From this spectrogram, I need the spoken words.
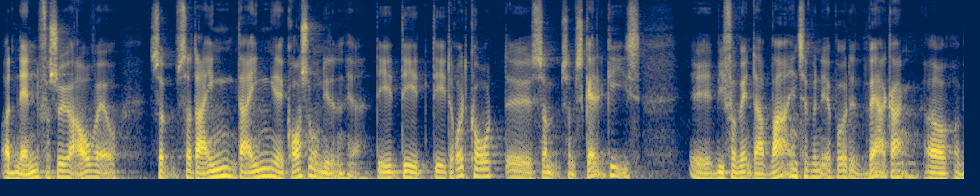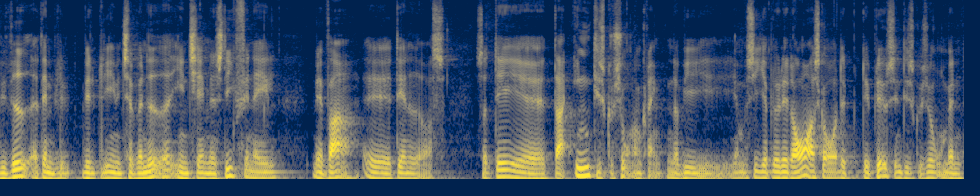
og den anden forsøger at afværge. Så, så der er ingen, der er ingen øh, gråzone i den her. Det, det, det er et rødt kort, øh, som, som skal gives. Øh, vi forventer, at VAR intervenerer på det hver gang, og, og vi ved, at den vil blive interveneret i en Champions League-finale med VAR øh, dernede også. Så det, øh, der er ingen diskussion omkring den, og vi, jeg må sige, jeg blev lidt overrasket over, at det, det blev sin diskussion, men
